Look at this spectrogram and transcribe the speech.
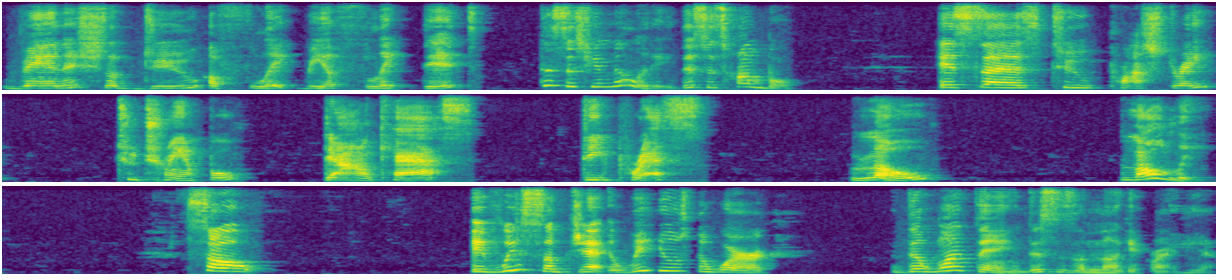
vanish, subdue, afflict, be afflicted. This is humility. This is humble. It says to prostrate, to trample, downcast, depress, low, lowly. So if we subject, if we use the word, the one thing, this is a nugget right here.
